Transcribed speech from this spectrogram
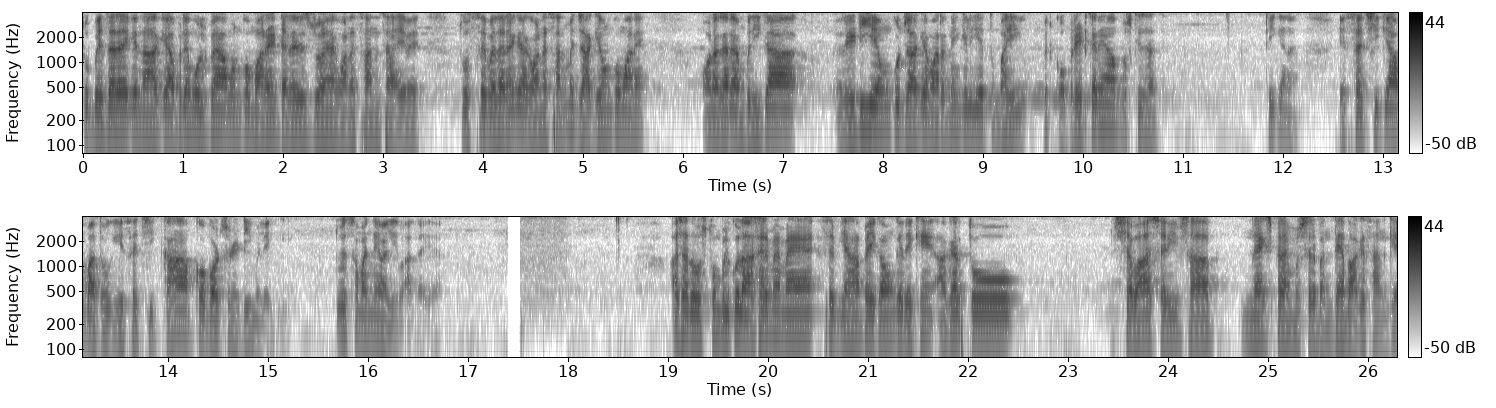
तो बेहतर है कि ना कि अपने मुल्क में आप उनको मारें टेररिस्ट जो है अफ़गानिस्तान से आए हुए। तो उससे बेहतर है कि अफ़गानिस्तान में जाके उनको मारें। और अगर अमरीका रेडी है उनको जाके मारने के लिए तो भाई फिर कोऑपरेट करें आप उसके साथ। ठीक है ना? इससे अच्छी क्या बात होगी? इससे अच्छी कहाँ आपको अपॉर्चुनिटी मिलेगी? तो ये समझने वाली बात है यार। अच्छा दोस्तों, बिल्कुल आखिर में मैं सिर्फ़ यहाँ पे कहूँ कि देखें, अगर तो शहबाज शरीफ साहब नेक्स्ट प्राइम मिनिस्टर बनते हैं पाकिस्तान के,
